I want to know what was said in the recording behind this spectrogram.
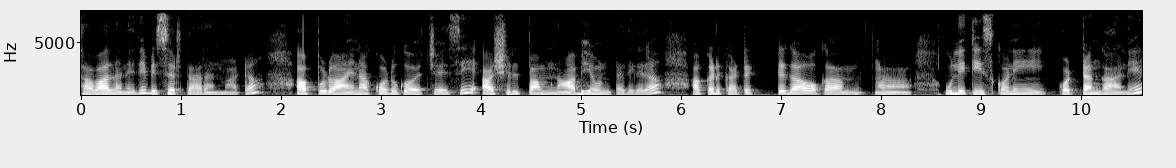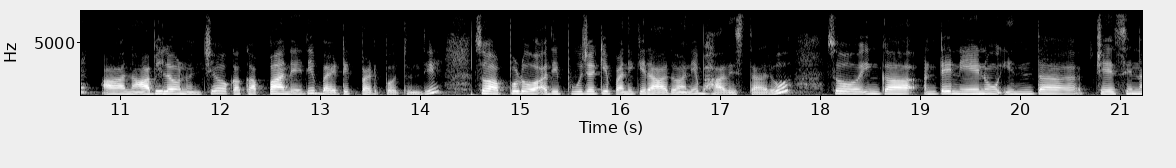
సవాల్ అనేది విసురుతారనమాట అప్పుడు ఆయన కొడుకు వచ్చేసి ఆ శిల్పం నాభి ఉంటుంది కదా అక్కడ కరెక్ట్గా ఒక ఉలి తీసుకొని కొట్టంగానే ఆ నాభిలో నుంచి ఒక కప్ప అనేది బయటికి పడిపోతుంది. సో అప్పుడు అది పూజకి పనికిరాదు అని భావిస్తారు. సో ఇంకా అంటే నేను ఇంత చేసిన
